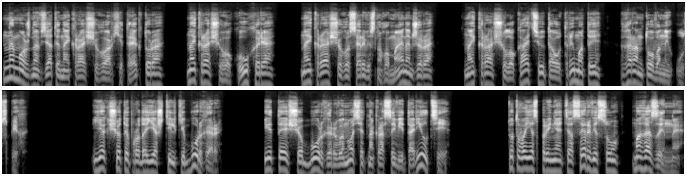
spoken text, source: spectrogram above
Не можна взяти найкращого архітектора, найкращого кухаря, найкращого сервісного менеджера, найкращу локацію та отримати гарантований успіх. Якщо ти продаєш тільки бургер, і те, що бургер виносять на красивій тарілці, то твоє сприйняття сервісу магазинне.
